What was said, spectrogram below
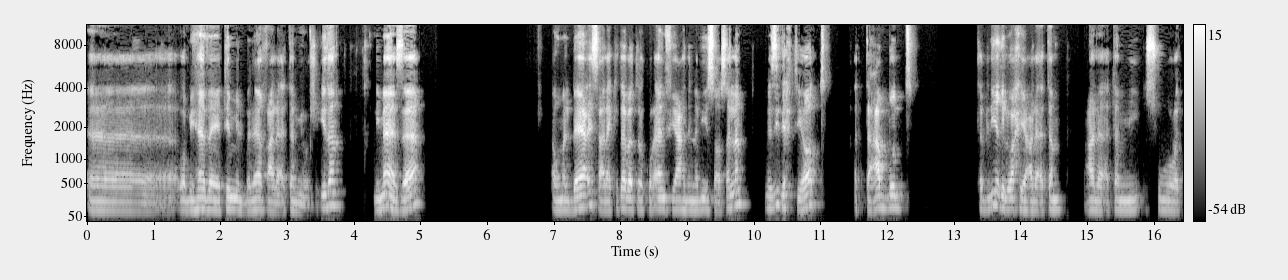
آه وبهذا يتم البلاغ على أتم وجه. إذا لماذا أو ما الباعث على كتابة القرآن في عهد النبي صلى الله عليه وسلم؟ مزيد احتياط التعبد تبليغ الوحي على أتم على أتم صورة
